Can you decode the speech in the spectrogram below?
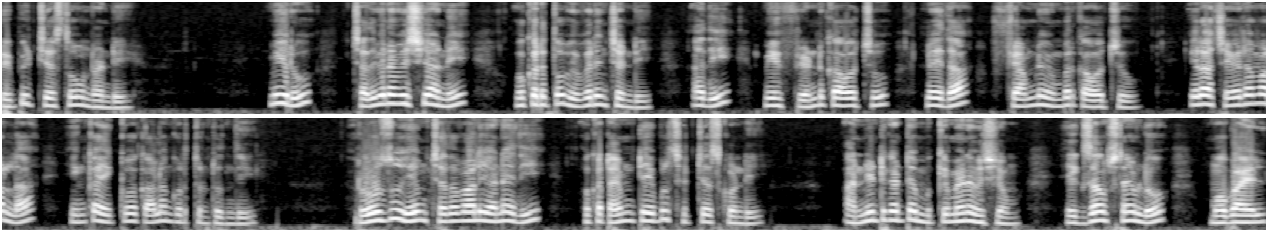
రిపీట్ చేస్తూ ఉండండి. మీరు చదివిన విషయాన్ని ఒకరితో వివరించండి. అది మీ ఫ్రెండ్ కావచ్చు లేదా ఫ్యామిలీ మెంబర్ కావచ్చు. ఇలా చేయడం వల్ల ఇంకా ఎక్కువ కాలం గుర్తుంటుంది. రోజు ఏం చదవాలి అనేది ఒక టైం టేబుల్ సెట్ చేసుకోండి. అన్నిటికంటే ముఖ్యమైన విషయం ఎగ్జామ్స్ టైంలో మొబైల్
